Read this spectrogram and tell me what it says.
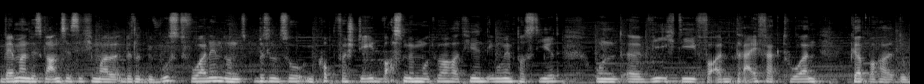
wenn man das Ganze sich mal ein bisschen bewusst vornimmt und ein bisschen so im Kopf versteht, was mit dem Motorrad hier in dem Moment passiert und äh, wie ich die vor allem drei Faktoren, Körperhaltung,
